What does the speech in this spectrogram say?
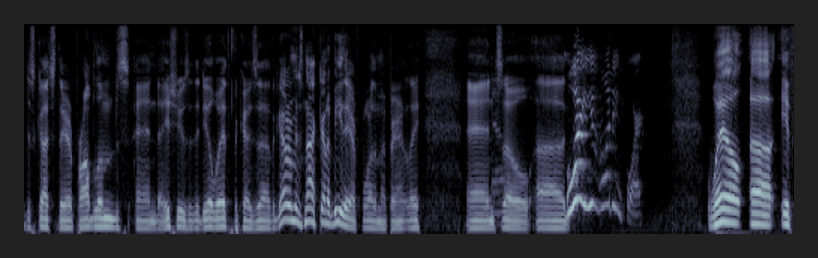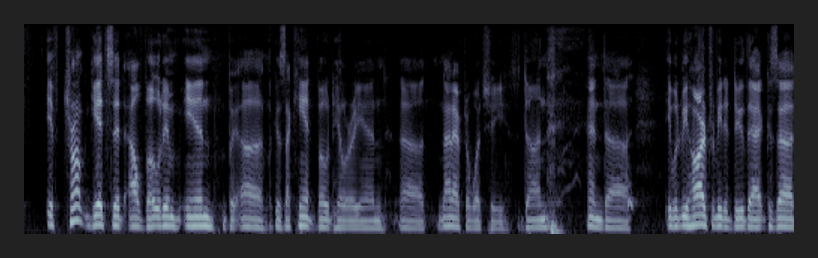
discuss their problems and issues that they deal with because uh, the government's not going to be there for them apparently. And No. so, uh, Who are you voting for? well, uh, if if Trump gets it, I'll vote him in uh, because I can't vote Hillary in. Uh, not after what she's done, and uh, it would be hard for me to do that because. Uh,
